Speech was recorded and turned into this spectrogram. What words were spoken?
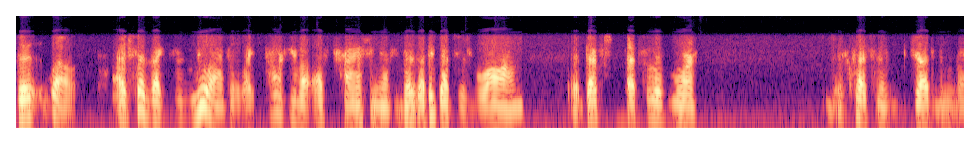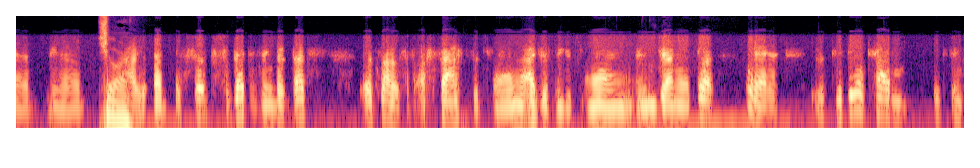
the well, I've said like the nuances, like talking about us trashing us. I think that's just wrong. That's that's a little more a question of judgment or you know Sure. how, a, a subjective thing, but that's it's not a, a fact that's wrong. I just think it's wrong in general. But whatever. The, the real problem. These things.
